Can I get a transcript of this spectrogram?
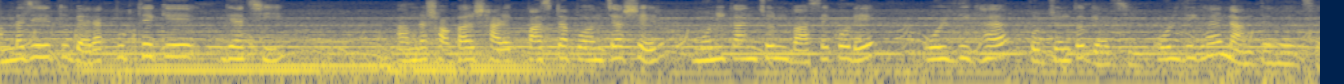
আমরা যেহেতু ব্যারাকপুর থেকে গেছি, আমরা সকাল সাড়ে পাঁচটা পঞ্চাশের মণিকাঞ্চন বাসে করে ওল্ড দীঘা পর্যন্ত গেছি। ওল্ড দীঘায় নামতে হয়েছে।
